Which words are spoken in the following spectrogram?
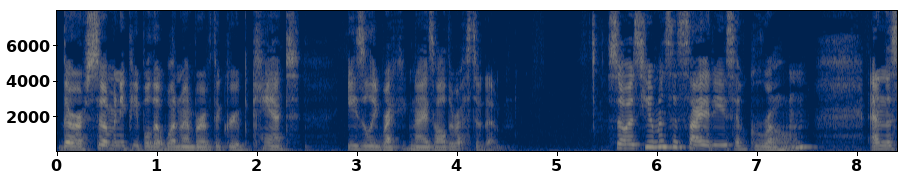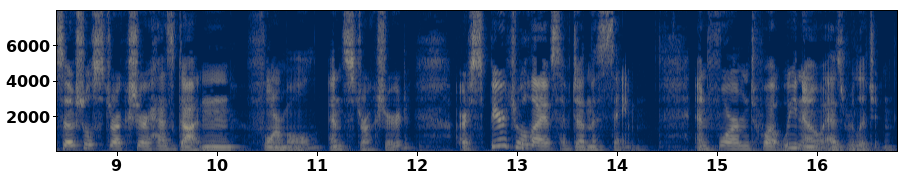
there are so many people that one member of the group can't easily recognize all the rest of them. So, as human societies have grown and the social structure has gotten formal and structured, our spiritual lives have done the same and formed what we know as religion.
